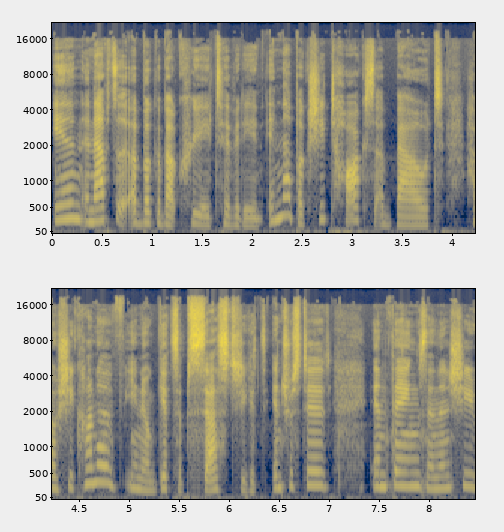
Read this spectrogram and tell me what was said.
in and that's a book about creativity. And in that book she talks about how she kind of you know gets obsessed she gets interested in things and then she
